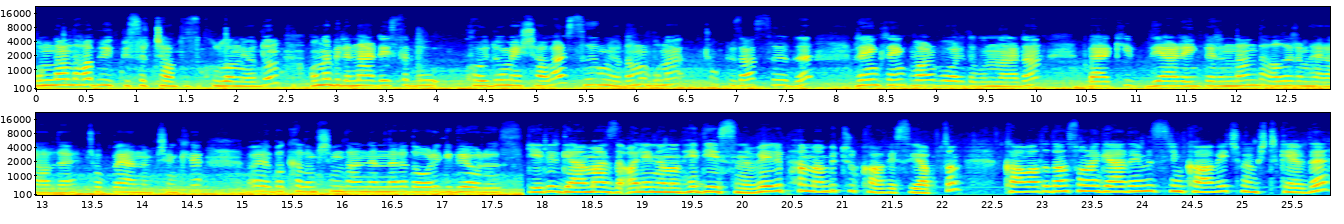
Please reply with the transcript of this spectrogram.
Bundan daha büyük bir sırt çantası kullanıyordum. Ona bile neredeyse bu koyduğum eşyalar sığmıyordu ama buna çok güzel sığdı. Renk renk var bu arada bunlardan. Belki diğer renklerinden de alırım herhalde. Çok beğendim çünkü. Öyle bakalım şimdi annemlere doğru gidiyoruz. Gelir gelmez de Alena'nın hediyesini verip hemen bir Türk kahvesi yaptım. Kahvaltıdan sonra geldiğimiz için kahve içmemiştik evde.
